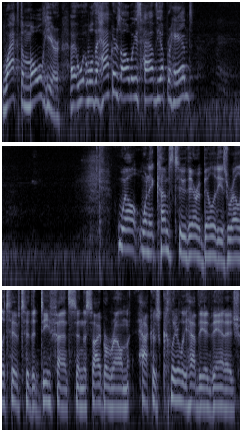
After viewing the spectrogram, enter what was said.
whack the mole here. Uh, will the hackers always have the upper hand? Well, when it comes to their abilities relative to the defense in the cyber realm, hackers clearly have the advantage,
